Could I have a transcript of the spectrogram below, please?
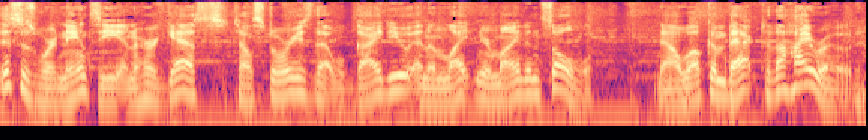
This is where Nancy and her guests tell stories that will guide you and enlighten your mind and soul. Now, welcome back to the high road.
